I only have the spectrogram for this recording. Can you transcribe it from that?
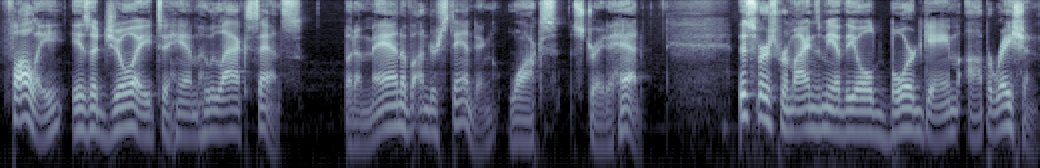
Folly is a joy to him who lacks sense, but a man of understanding walks straight ahead. This verse reminds me of the old board game Operation.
